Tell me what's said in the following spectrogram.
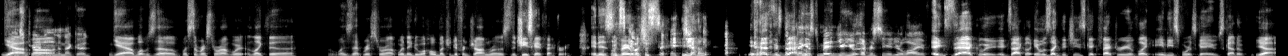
yeah concentrated um, on, and that good. Yeah. What was the what's the restaurant where like the what is that restaurant where they do a whole bunch of different genres? The Cheesecake Factory. It is very much yeah. Yes, it's exactly. the biggest menu you ever see in your life. Exactly, exactly. It was like the Cheesecake Factory of like indie sports games, kind of. Yeah,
